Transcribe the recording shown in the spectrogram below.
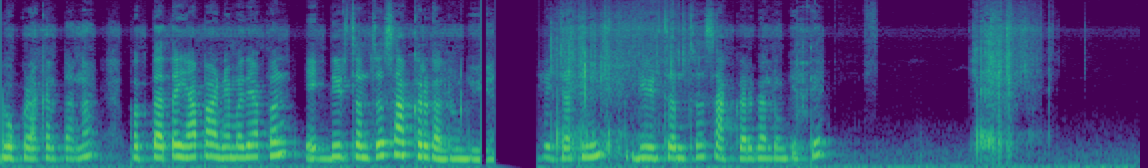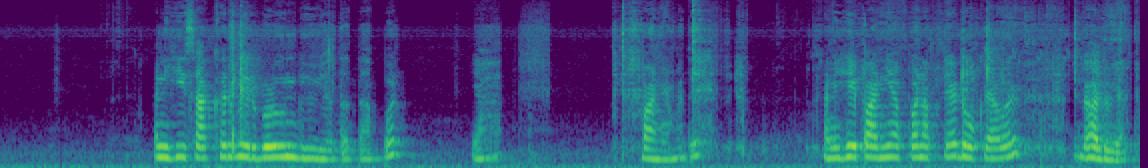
ढोकळा करताना. फक्त आता ह्या पाण्यामध्ये आपण एक दीड चमचा साखर घालून घेऊया. ह्याच्यात मी दीड चमचा साखर घालून घेते. आणि ही साखर विरघळून घेऊयात आता आपण. या. पाण्यामध्ये. आणि हे पाणी आपण आपल्या डोक्यावर घालूयात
